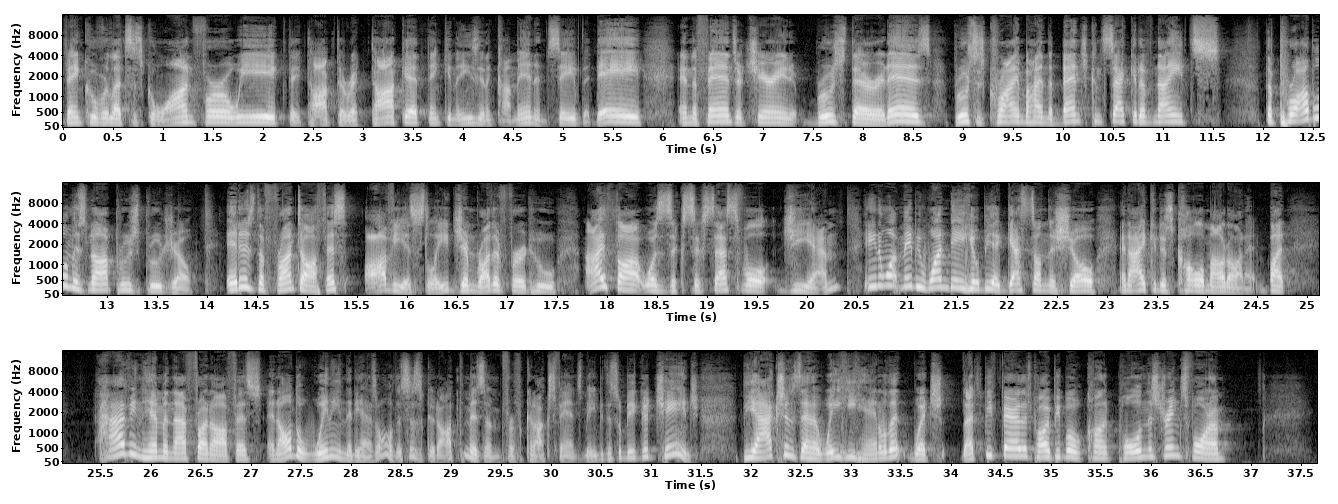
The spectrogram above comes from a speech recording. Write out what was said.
Vancouver lets this go on for a week. They talk to Rick Tocchet, thinking that he's going to come in and save the day. And the fans are cheering, Bruce, there it is. Bruce is crying behind the bench consecutive nights. The problem is not Bruce Boudreau. It is the front office, obviously, Jim Rutherford, who I thought was a successful GM. And you know what? Maybe one day he'll be a guest on the show and I can just call him out on it. But having him in that front office and all the winning that he has, oh, this is good optimism for Canucks fans. Maybe this will be a good change. The actions, that the way he handled it, which let's be fair, there's probably people pulling the strings for him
